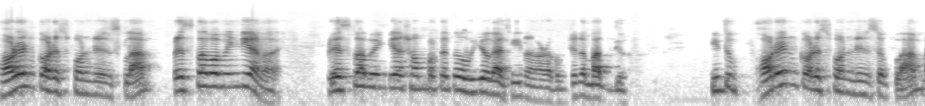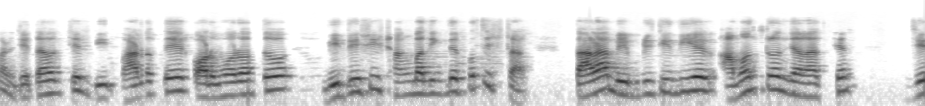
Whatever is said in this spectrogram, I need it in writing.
foreign correspondence club press club of India নয়। প্রেস ক্লাব ইন্ডিয়া সম্পর্কে তো অভিযোগ আছেই নানা রকম সেটা বাদ দিলাম। কিন্তু ফরেন করেসপন্ডেন্স ক্লাব মানে যেটা হচ্ছে ভারতে কর্মরত বিদেশি সাংবাদিকদের প্রতিষ্ঠান তারা বিবৃতি দিয়ে আমন্ত্রণ জানাচ্ছেন যে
